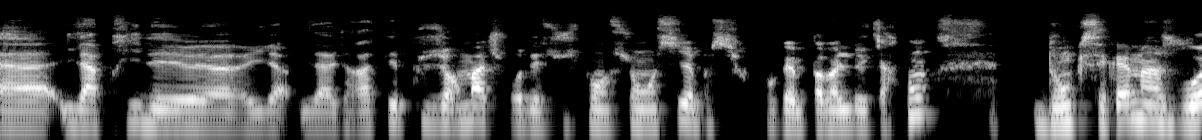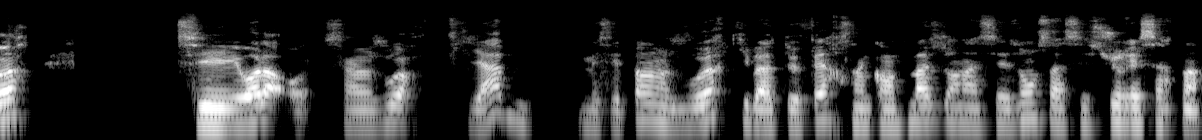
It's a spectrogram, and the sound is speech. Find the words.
Euh, il a pris des, euh, il, a, il, a, raté plusieurs matchs pour des suspensions aussi parce qu'il prend quand même pas mal de cartons. Donc c'est quand même un joueur, c'est voilà, c'est un joueur fiable, mais c'est pas un joueur qui va te faire 50 matchs dans la saison, ça c'est sûr et certain.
